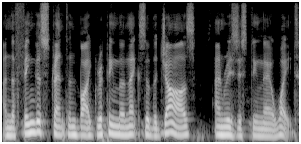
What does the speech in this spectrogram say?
and the fingers strengthened by gripping the necks of the jars and resisting their weight.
